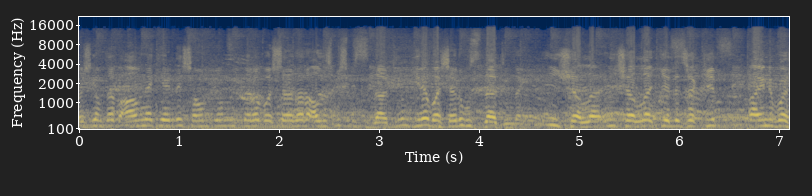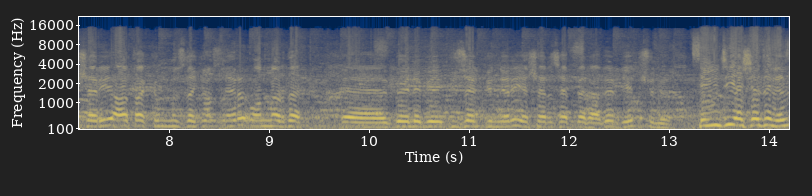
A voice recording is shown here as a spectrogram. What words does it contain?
Başkanım tabii Avneker'de şampiyonluklara, başarılara alışmış bir stadyum. Yine başarı bu stadyumda geldi. İnşallah, inşallah gelecek yıl aynı başarıyı A takımımızda gösterir. Onlar da e, böyle bir güzel günleri yaşarız hep beraber diye düşünüyorum. Sevinci yaşadınız.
